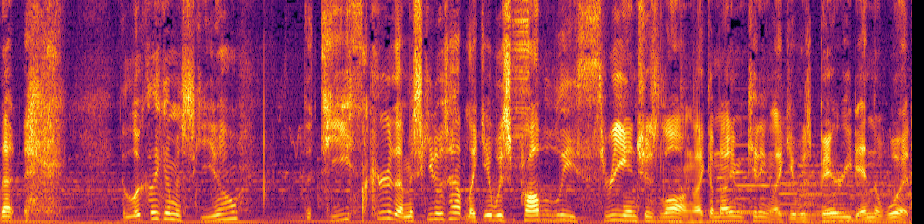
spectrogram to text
that it looked like a mosquito the teeth that mosquitoes have, like it was probably three inches long. Like I'm not even kidding, like it was buried in the wood.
